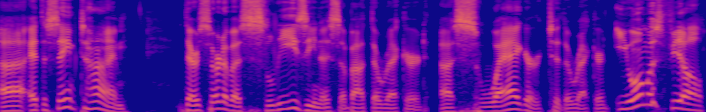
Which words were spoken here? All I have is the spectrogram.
Uh, at the same time, there's sort of a sleaziness about the record, a swagger to the record. You almost feel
